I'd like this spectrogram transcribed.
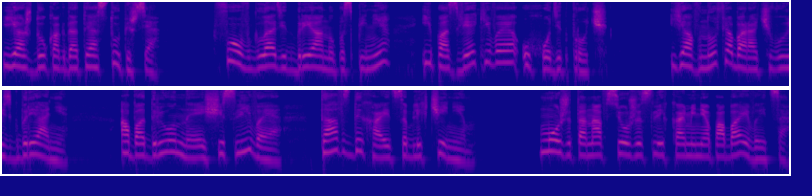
Я жду, когда ты оступишься». Фов гладит Бриану по спине и, позвякивая, уходит прочь. Я вновь оборачиваюсь к Бриане. Ободренная, счастливая, та вздыхает с облегчением. Может, она все же слегка меня побаивается.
